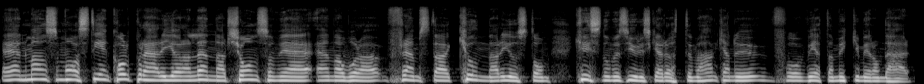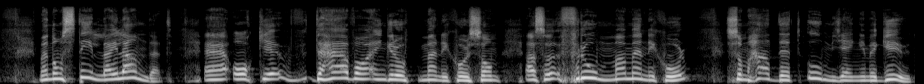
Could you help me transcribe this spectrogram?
En man som har stenkoll på det här är Göran Lennartsson som är en av våra främsta kunnare just om kristendomens judiska rötter. Men han kan du få veta mycket mer om det här. Men de stilla i landet. Eh, och eh, det här var en grupp människor som, alltså fromma människor som hade ett umgänge med Gud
